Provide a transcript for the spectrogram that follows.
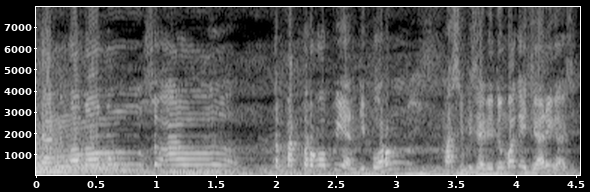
Dan ngomong-ngomong soal tempat perkopian di Porong masih bisa dihitung pakai jari gak sih?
